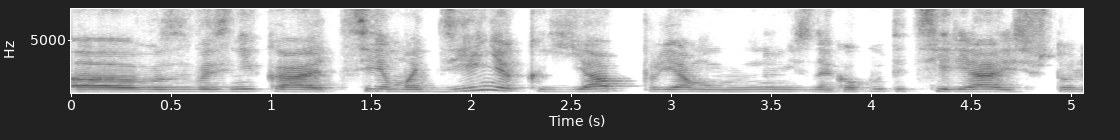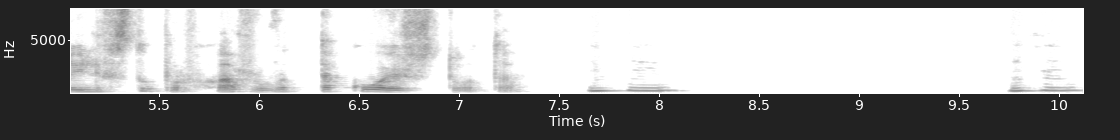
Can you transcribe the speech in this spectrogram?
э, возникает тема денег, я прям, ну не знаю, как будто теряюсь, что ли, или в ступор вхожу. Вот такое что-то. Mm-hmm. Mm-hmm.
